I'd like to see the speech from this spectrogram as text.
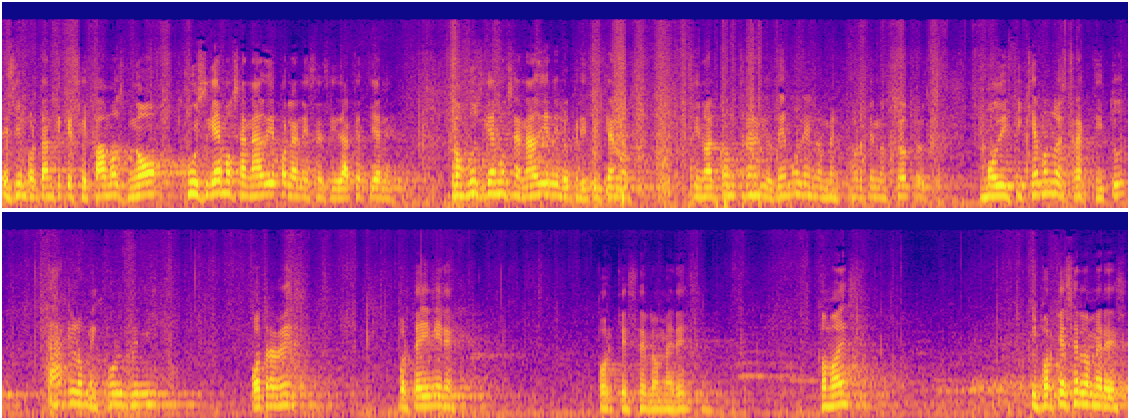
es importante que sepamos, no juzguemos a nadie por la necesidad que tiene. No juzguemos a nadie ni lo critiquemos, sino al contrario, démosle lo mejor de nosotros. Modifiquemos nuestra actitud, dar lo mejor de mí. Otra vez, voltee y mire, porque se lo merece. ¿Cómo es? ¿Y por qué se lo merece?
